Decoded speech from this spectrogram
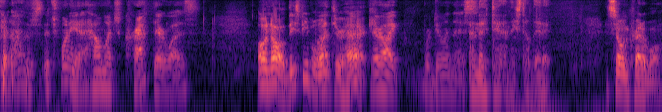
you know, it's, it's funny how much crap there was. oh no, these people But went through heck, They're like, we're doing this. and they did, and they still did it. It's so incredible,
